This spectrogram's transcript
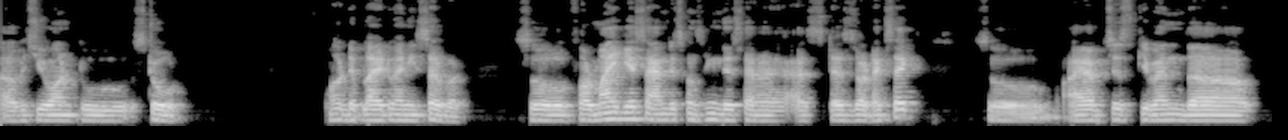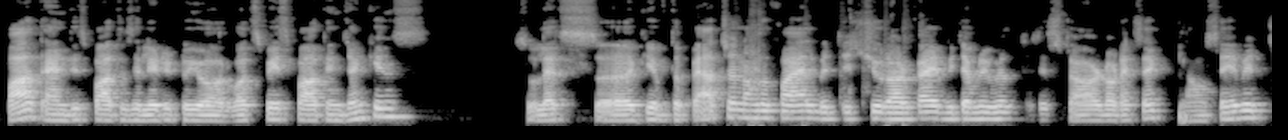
uh, which you want to store or deploy to any server. So for my case, I'm just considering this uh, as test.exec. So I have just given the path and this path is related to your workspace path in Jenkins. So let's uh, give the pattern of the file which it should archive with every will. This is star.exec. Now save it.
